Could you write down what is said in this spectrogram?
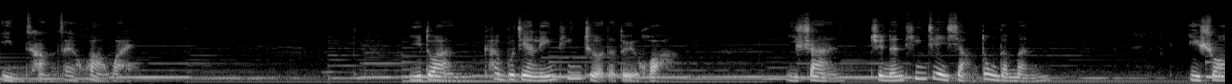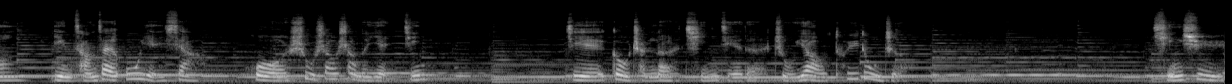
隐藏在画外。一段看不见聆听者的对话，一扇只能听见响动的门，一双隐藏在屋檐下或树梢上的眼睛，皆构成了情节的主要推动者。情绪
